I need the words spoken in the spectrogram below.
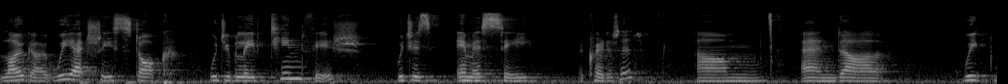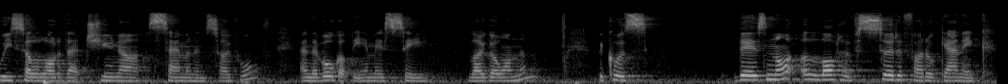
logo, we actually stock, would you believe, tinned fish, which is MSC accredited. Um, and uh, we, we sell a lot of that tuna, salmon, and so forth. And they've all got the MSC logo on them because there's not a lot of certified organic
